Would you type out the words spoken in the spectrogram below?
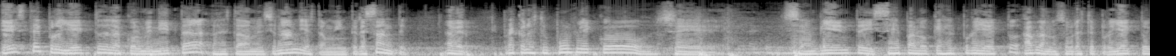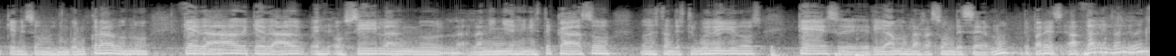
Este proyecto de la colmenita has estado mencionando y está muy interesante. A ver, para que nuestro público se, se ambiente y sepa lo que es el proyecto, háblanos sobre este proyecto, quiénes son los involucrados, ¿no? qué edad, qué edad eh, oscilan ¿no? la, niñez en este caso, dónde están distribuidos, qué es, eh, digamos, la razón de ser, ¿no? ¿Te parece? Ah, dale, dale, dale.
